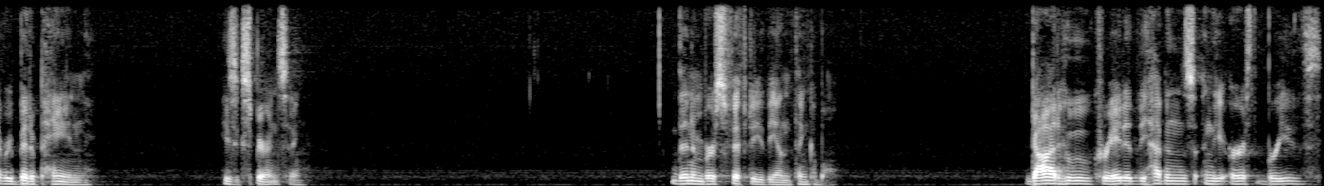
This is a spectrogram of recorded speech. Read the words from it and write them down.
every bit of pain he's experiencing. Then in verse 50, the unthinkable. God, who created the heavens and the earth, breathes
